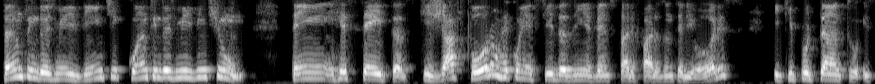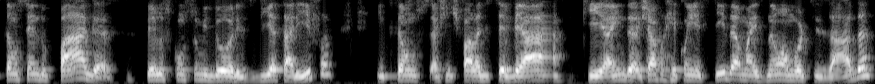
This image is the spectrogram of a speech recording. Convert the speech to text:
tanto em 2020 quanto em 2021. Tem receitas que já foram reconhecidas em eventos tarifários anteriores e que, portanto, estão sendo pagas pelos consumidores via tarifa. Então, a gente fala de CVA que ainda já reconhecida, mas não amortizada,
